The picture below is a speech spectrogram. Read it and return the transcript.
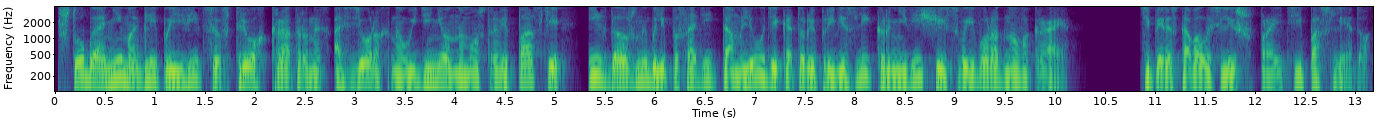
Чтобы они могли появиться в трех кратерных озерах на уединенном острове Пасхи, их должны были посадить там люди, которые привезли корневища из своего родного края. Теперь оставалось лишь пройти по следу.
